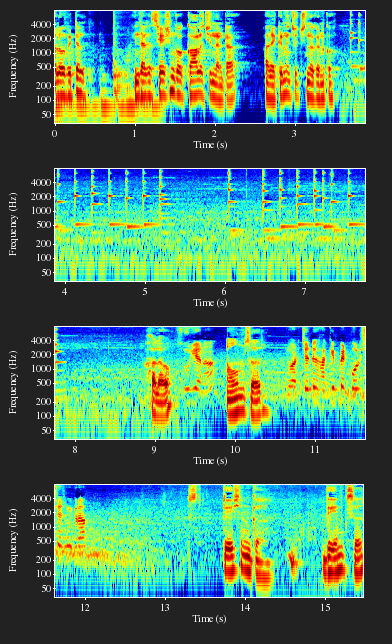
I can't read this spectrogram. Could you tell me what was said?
హలో విఠల్ ఇందాక స్టేషన్కి ఒక కాల్ వచ్చిందంట. అది ఎక్కడి నుంచి వచ్చిందో కనుకో హలో. సూర్యనా? అవును సార్. నువ్వు అర్జెంట్గా హక్కింపేట పోలీస్ స్టేషన్కి రా. స్టేషన్కా? దేనికి సార్?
